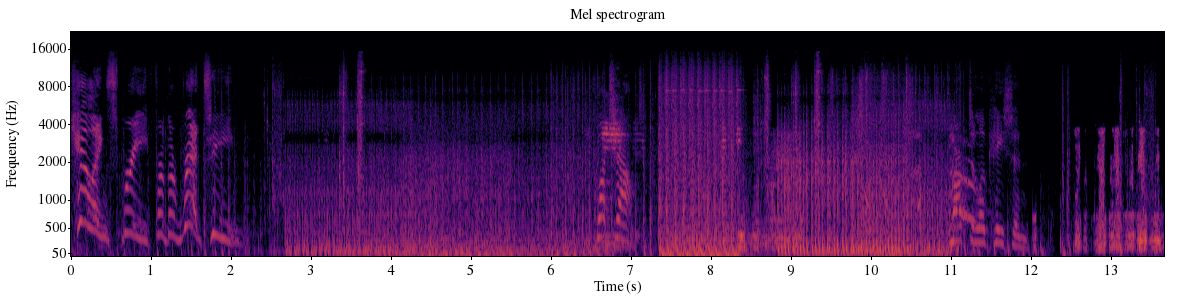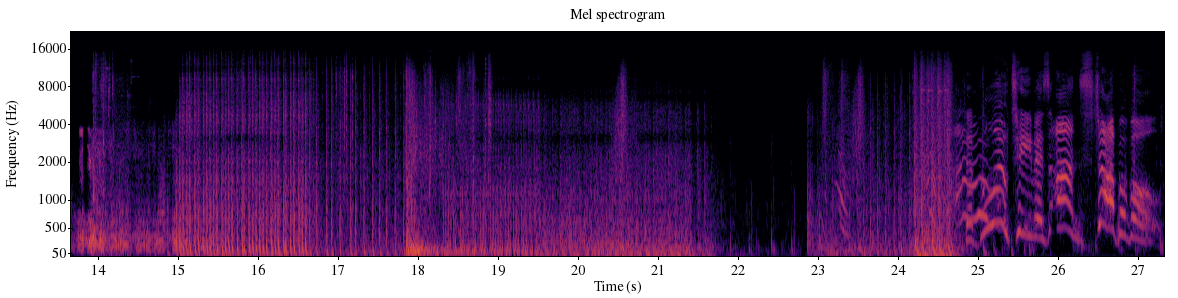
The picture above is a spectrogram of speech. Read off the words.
Killing spree for the red team! Watch out! Marked a location. The blue team is unstoppable!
